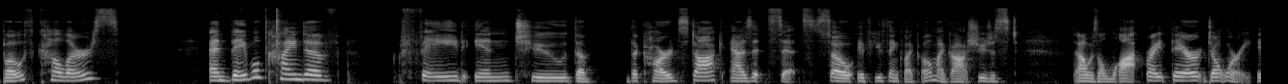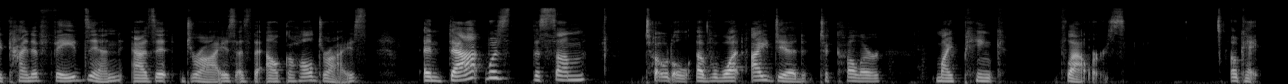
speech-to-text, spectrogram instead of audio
both colors and they will kind of fade into the the cardstock as it sits. So if you think like, oh my gosh, you just that was a lot right there. Don't worry. It kind of fades in as it dries, as the alcohol dries. And that was the sum total of what I did to color my pink flowers. Okay,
